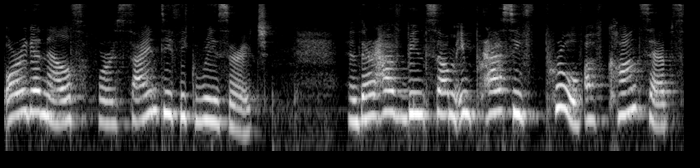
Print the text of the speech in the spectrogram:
organelles for scientific research. And there have been some impressive proof of concepts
